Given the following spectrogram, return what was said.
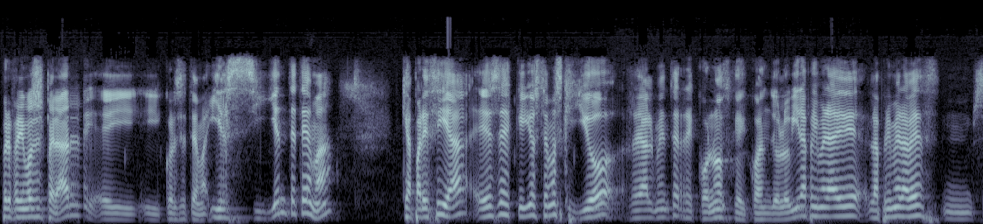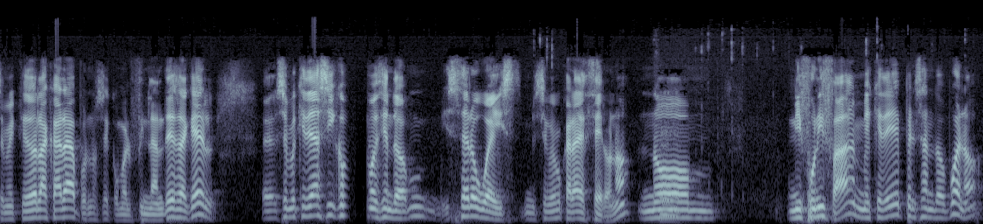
preferimos esperar y, con ese tema. Y el siguiente tema que aparecía es de aquellos temas que yo realmente reconozco y cuando lo vi la primera, la primera vez mm, se me quedó la cara, pues no sé, como el finlandés aquel, eh, se me quedé así como diciendo, mm, zero waste, se me cara de cero, ¿no? No, mm. ni fu ni fa, me quedé pensando, bueno,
